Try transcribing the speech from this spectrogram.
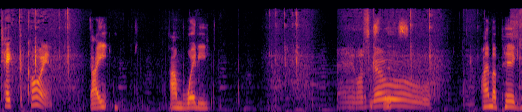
Take the coin. I, I'm witty. Hey, let's go. I'm a pig.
